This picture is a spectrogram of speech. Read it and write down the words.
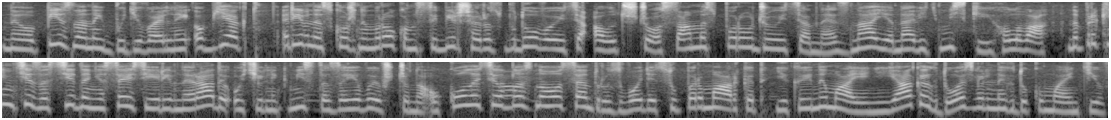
Неопізнаний будівельний об'єкт. Рівне з кожним роком все більше розбудовується, а от що саме споруджується, не знає навіть міський голова. Наприкінці засідання сесії Рівнеради очільник міста заявив, що на околиці обласного центру зводять супермаркет, який не має ніяких дозвільних документів.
